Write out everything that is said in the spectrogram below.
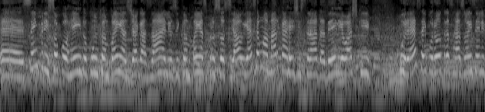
é, sempre socorrendo com campanhas de agasalhos e campanhas para o social. E essa é uma marca registrada dele. Eu acho que por essa e por outras razões ele,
